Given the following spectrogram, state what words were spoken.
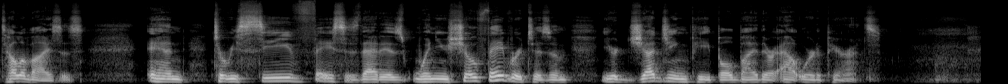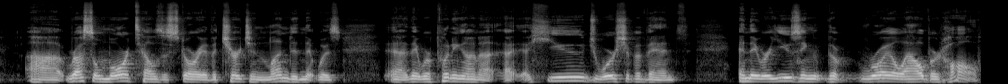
televises. And to receive faces, that is, when you show favoritism, you're judging people by their outward appearance. Uh, Russell Moore tells a story of a church in London that was, uh, they were putting on a, a huge worship event and they were using the Royal Albert Hall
